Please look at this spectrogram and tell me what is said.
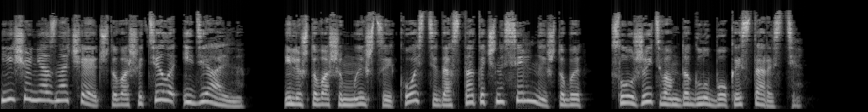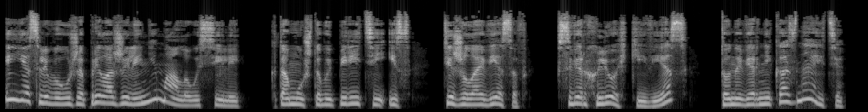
еще не означает, что ваше тело идеально или что ваши мышцы и кости достаточно сильны, чтобы служить вам до глубокой старости. И если вы уже приложили немало усилий к тому, чтобы перейти из тяжеловесов в сверхлегкий вес, то наверняка знаете,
